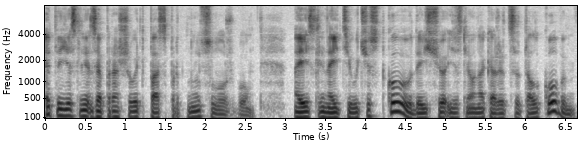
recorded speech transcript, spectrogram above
Это если запрашивать паспортную службу. А если найти участкового, да еще если он окажется толковым,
